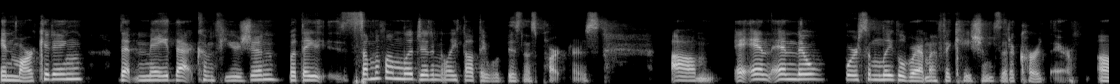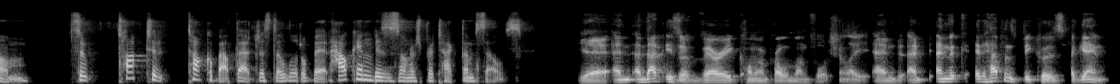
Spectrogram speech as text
in marketing that made that confusion, but they some of them legitimately thought they were business partners. Um, and and there were some legal ramifications that occurred there. Um, so talk to talk about that just a little bit. How can business owners protect themselves? Yeah, and and that is a very common problem, unfortunately, and and and it happens because again,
